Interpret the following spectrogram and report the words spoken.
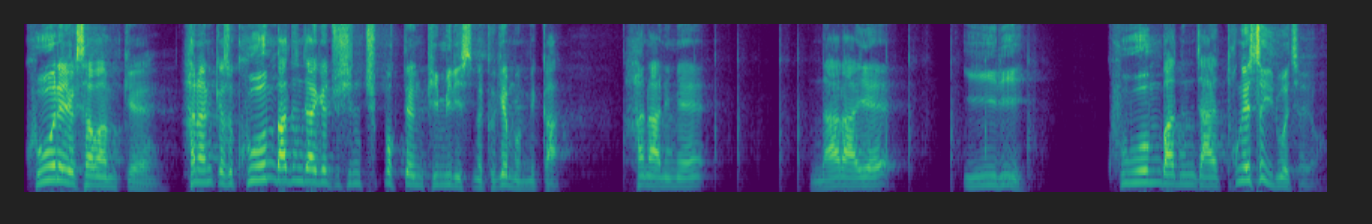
구원의 역사와 함께 하나님께서 구원받은 자에게 주신 축복된 비밀이 있습니다. 그게 뭡니까? 하나님의 나라의 일이 구원받은 자 통해서 이루어져요.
